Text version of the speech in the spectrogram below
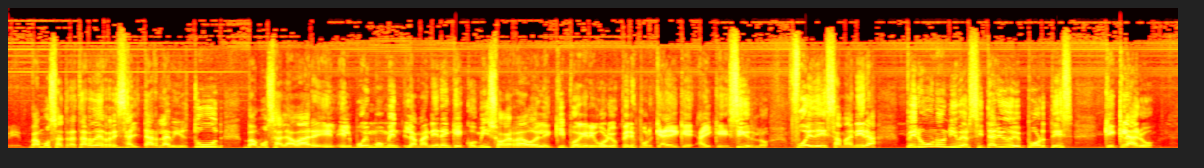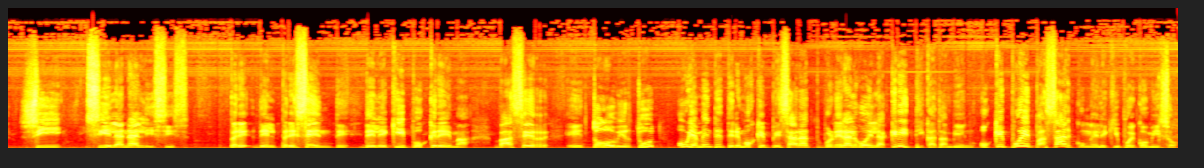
eh, vamos a tratar de resaltar la virtud, vamos a alabar el, buen momento, la manera en que Comiso ha agarrado el equipo de Gregorio Pérez, porque hay que, hay que decirlo, fue de esa manera, pero un universitario de deportes que, claro, si, si el análisis del presente del equipo crema va a ser todo virtud, obviamente tenemos que empezar a poner algo en la crítica también. ¿O qué puede pasar con el equipo de comiso?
